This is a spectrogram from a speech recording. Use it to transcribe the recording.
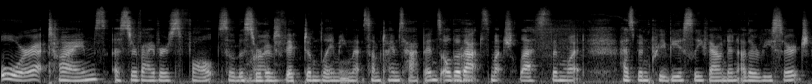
or at times a survivor's fault. So the sort of victim blaming that sometimes happens, although that's much less than what has been previously found in other research.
